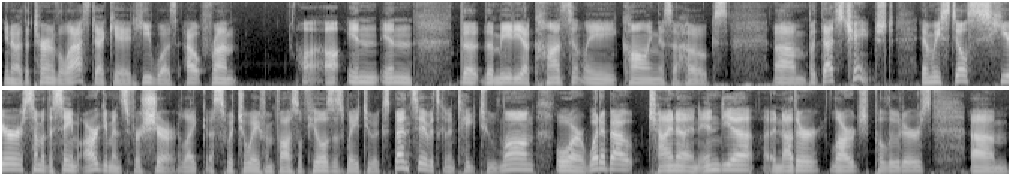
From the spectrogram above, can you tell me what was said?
you know, at the turn of the last decade, he was out front uh, uh in in the the media constantly calling this a hoax. Um, but that's changed. And we still hear some of the same arguments for sure, like a switch away from fossil fuels is way too expensive, it's going to take too long. Or what about China and India and other large polluters? Um,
